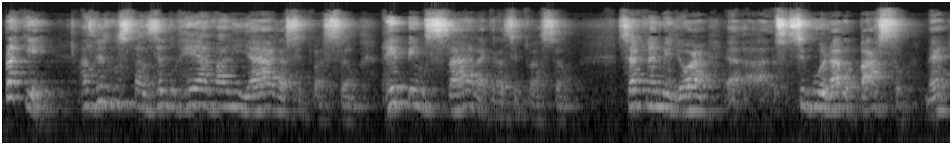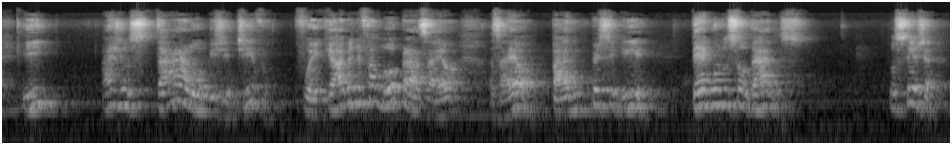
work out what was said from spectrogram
Para quê? Às vezes nos fazendo reavaliar a situação, repensar aquela situação. Será que não é melhor uh, segurar o passo né, e ajustar o objetivo? Foi o que Abner falou para Azael. Azael, pare de perseguir. Pega um dos soldados. Ou seja,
